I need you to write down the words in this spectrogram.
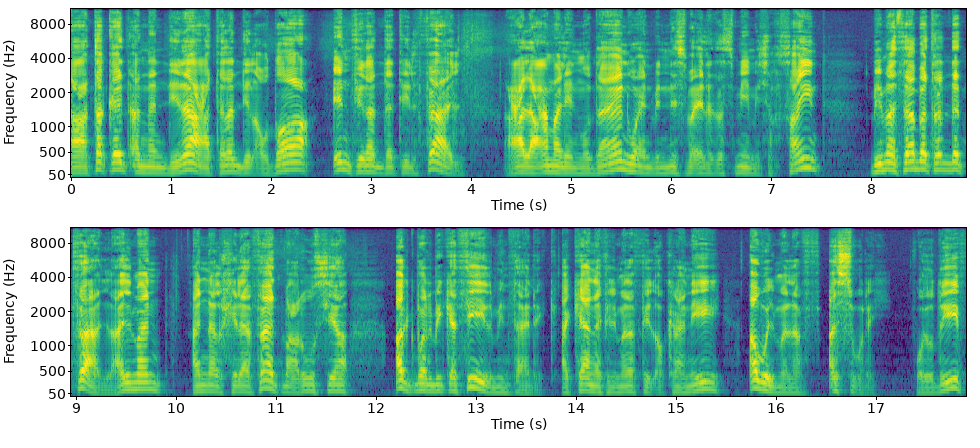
أعتقد أن اندلاع تردي الأوضاع إن في ردة الفعل على عمل مدان وإن بالنسبة إلى تصميم شخصين بمثابة ردة فعل علما أن الخلافات مع روسيا أكبر بكثير من ذلك أكان في الملف الأوكراني أو الملف السوري ويضيف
